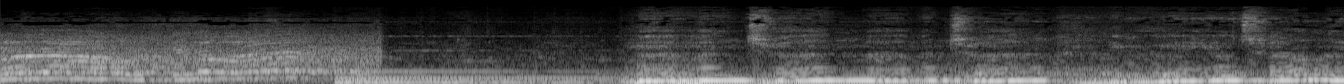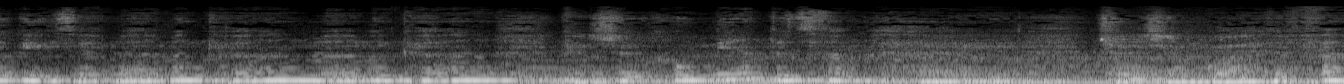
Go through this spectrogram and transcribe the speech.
大家好，我是田正文。慢慢转，慢慢转，你轮又转了一再慢慢看，慢慢看，看身后面的沧海，手上挂的帆，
